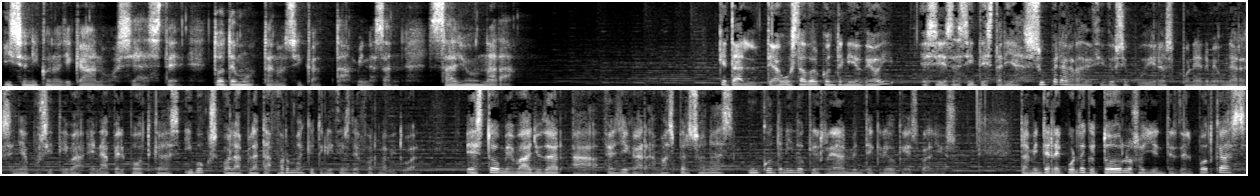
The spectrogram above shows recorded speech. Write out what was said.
Isoniko no o este totemo tanoshikatta minasan. Sayonara. ¿Qué tal? ¿Te ha gustado el contenido de hoy? Si es así, te estaría súper agradecido si pudieras ponerme una reseña positiva en Apple Podcasts, Evox o la plataforma que utilices de forma habitual. Esto me va a ayudar a hacer llegar a más personas un contenido que realmente creo que es valioso. También te recuerdo que todos los oyentes del podcast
